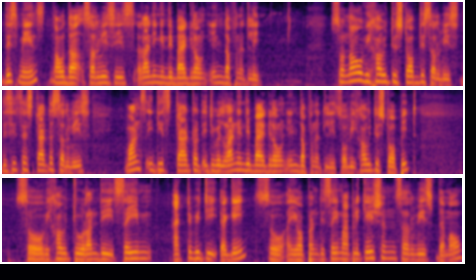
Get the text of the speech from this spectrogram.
This means now the service is running in the background indefinitely. So now we have to stop the service. This is a started service once it is started it will run in the background indefinitely. So we have to stop it. So we have to run the same activity again. So I open the same application service demo.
